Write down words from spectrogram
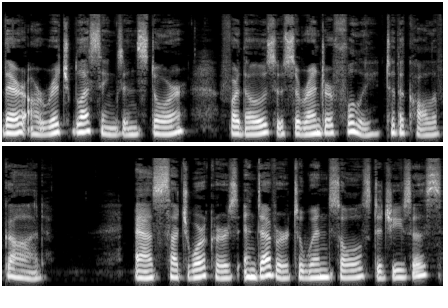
There are rich blessings in store for those who surrender fully to the call of God. As such workers endeavor to win souls to Jesus,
